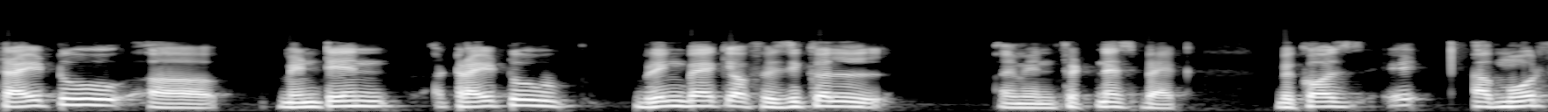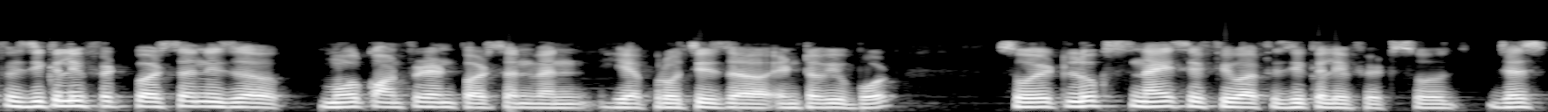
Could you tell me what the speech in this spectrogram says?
try to uh, maintain try to bring back your physical i mean fitness back because it, a more physically fit person is a more confident person when he approaches a interview board. So it looks nice if you are physically fit. So just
